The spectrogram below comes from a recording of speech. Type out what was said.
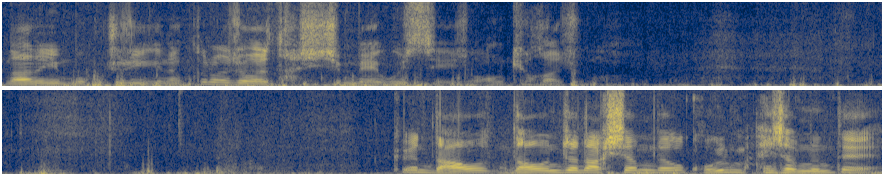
나는 이 목줄이 그냥 끊어져가지고 다시 지금 메고 있어요. 지금 엉켜가지고. 그냥 나, 나 혼자 낚시하면 내가 고기를 많이 잡는데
